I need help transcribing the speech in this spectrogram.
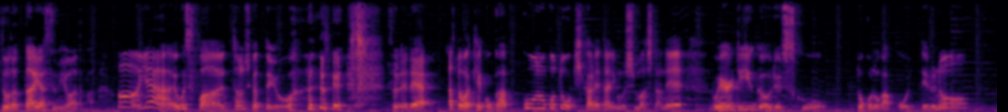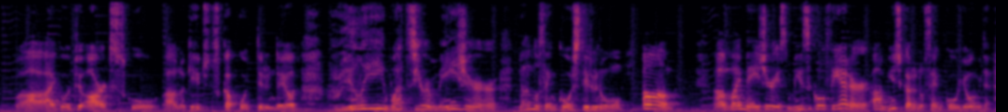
どうだった？休みは？とか。ああ、yeah, it was fun. 楽しかったよ。それで、あとは結構学校のことを聞かれたりもしましたね。Where do you go to school? どこの学校行ってるのあ I go to art school. あの、芸術学校行ってるんだよ。Really? What's your major? 何の専攻してるの Um, uh, my major is musical theater. あ、ミュージカルの専攻よ。みたいな。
